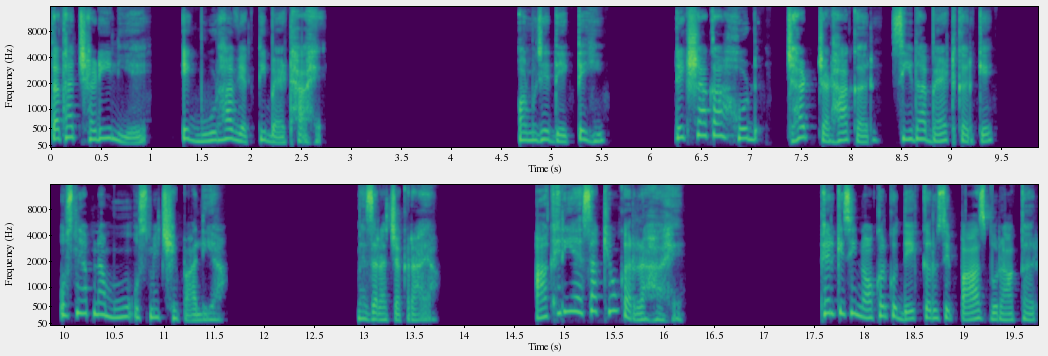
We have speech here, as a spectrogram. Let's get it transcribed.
तथा छड़ी लिए एक बूढ़ा व्यक्ति बैठा है। और मुझे देखते ही रिक्शा का हुड झट चढ़ाकर सीधा बैठ करके उसने अपना मुँह उसमें छिपा लिया। मैं जरा चकराया, आखिर ये ऐसा क्यों कर रहा है? फिर किसी नौकर को देखकर उसे पास बुराकर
